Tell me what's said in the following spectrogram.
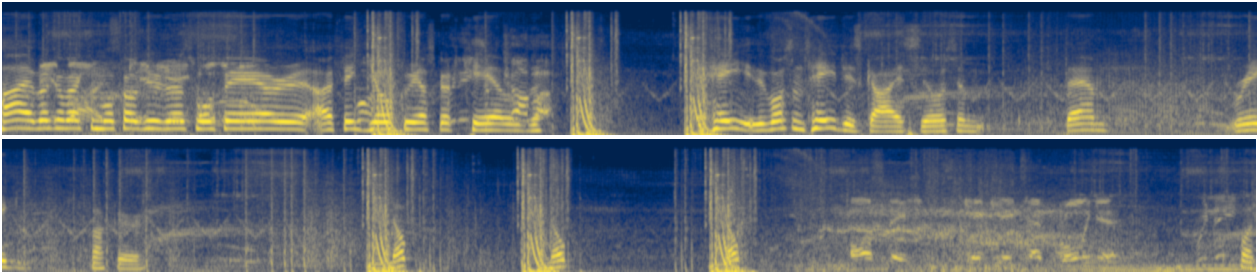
Hi, welcome back to more Call of Duty Advanced Warfare. I think Joker just got killed. Hey, it wasn't Hades, guys. It was some damn rigged fucker. Nope. Nope. Nope. All stations, KVA tech rolling in. We need What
